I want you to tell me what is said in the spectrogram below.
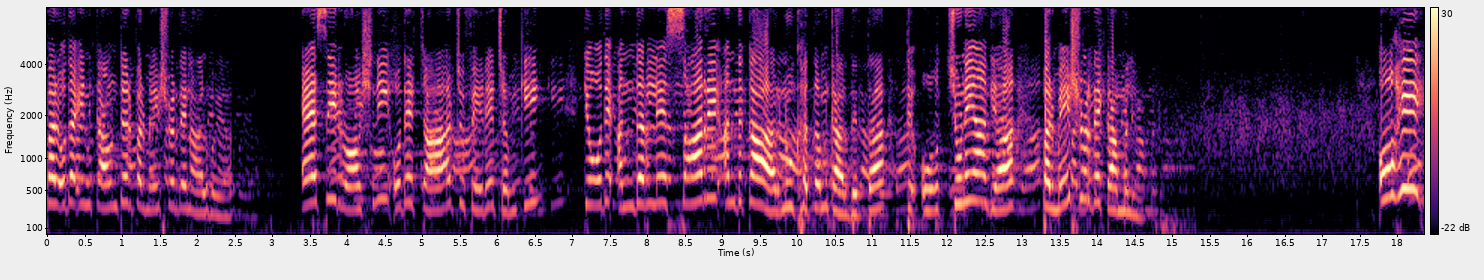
ਪਰ ਉਹਦਾ ਇਨਕਾਊਂਟਰ ਪਰਮੇਸ਼ਵਰ ਦੇ ਨਾਲ ਹੋਇਆ। ਐਸੀ ਰੋਸ਼ਨੀ ਉਹਦੇ ਚਾਰ ਚੁਫੇਰੇ ਚਮਕੀ। ਕਿ ਉਹਦੇ ਅੰਦਰਲੇ ਸਾਰੇ ਅੰਧਕਾਰ ਨੂੰ ਖਤਮ ਕਰ ਦਿੱਤਾ ਤੇ ਉਹ ਚੁਣਿਆ ਗਿਆ ਪਰਮੇਸ਼ਵਰ ਦੇ ਕੰਮ ਲਈ। ਉਹੀ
